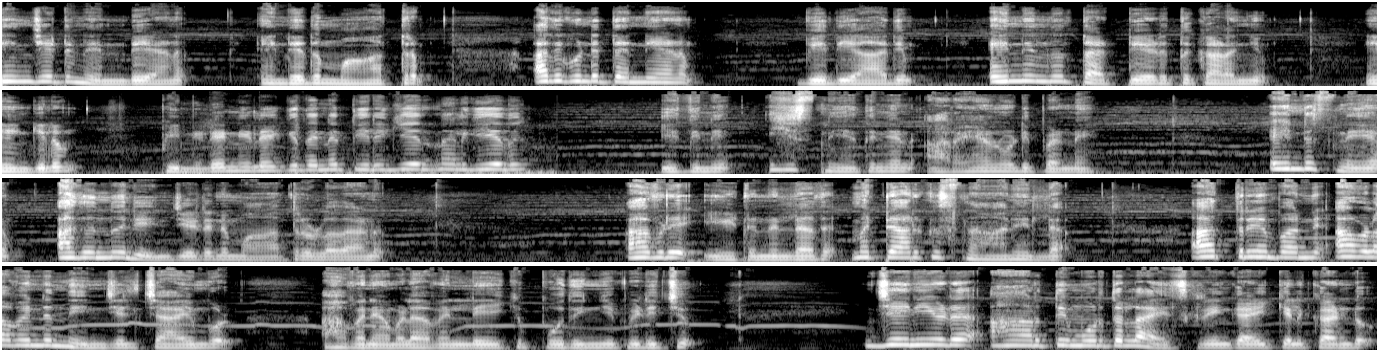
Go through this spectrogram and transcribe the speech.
രഞ്ജേട്ടൻ എന്റെയാണ് എന്റേത് മാത്രം. അതുകൊണ്ട് തന്നെയാണ് വിധി ആദ്യം എന്നിൽ നിന്ന് തട്ടിയെടുത്ത് കളഞ്ഞു. എങ്കിലും പിന്നീട് എന്നിലേക്ക് തന്നെ തിരികെ നൽകിയത്. ഇതിന് ഈ സ്നേഹത്തിന് ഞാൻ അറിയാനോടി പെണ്ണേ. എന്റെ സ്നേഹം അതൊന്നും രഞ്ജിയേട്ടന് മാത്രമുള്ളതാണ്. അവിടെ ഏട്ടനല്ലാതെ മറ്റാർക്കും സ്നാനമില്ല അത്രയും പറഞ്ഞ് അവൾ അവന്റെ നെഞ്ചിൽ ചായുമ്പോൾ അവൻ അവളെ അവനിലേക്ക് പൊതിഞ്ഞു പിടിച്ചു. ജെനിയുടെ ആർത്തിമൂർത്തുള്ള ഐസ്ക്രീം കഴിക്കൽ കണ്ടു.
